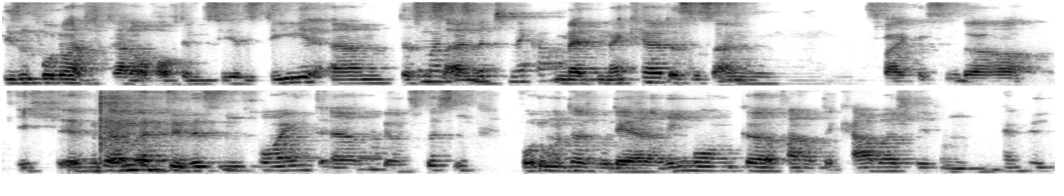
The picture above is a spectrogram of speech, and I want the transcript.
Diesen Foto hatte ich gerade auch auf dem CSD. Ähm, das du ist ein das mit Mecca? Matt Mecca, das ist ein zweiküssender ich äh, mit einem Aktivistenfreund, äh, ja. wir uns küssen. Fotomontage, wo der gefahren auf der Kaber steht und Hempel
